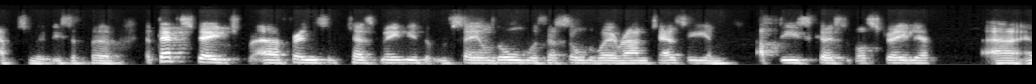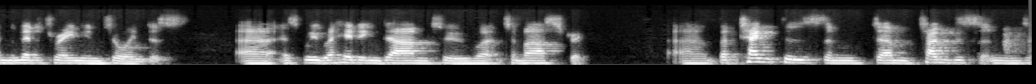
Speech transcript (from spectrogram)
absolutely superb. At that stage, uh, friends of Tasmania that have sailed all with us all the way around Tassie and up the east coast of Australia uh, and the Mediterranean joined us uh, as we were heading down to to Maastricht. but tankers and um, tugs and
